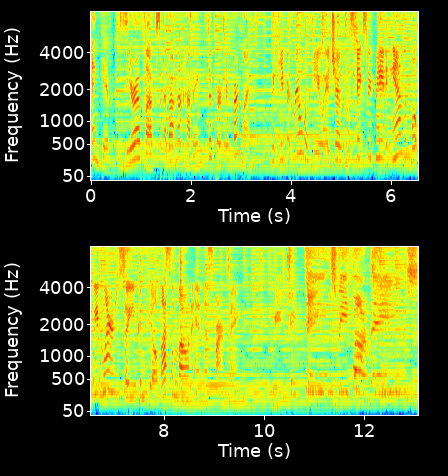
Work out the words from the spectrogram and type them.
and give zero clucks about not having the perfect farm life. We keep it real with you and share the mistakes we've made and what we've learned so you can feel less alone in this farm thing. We drink things, we farm things,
